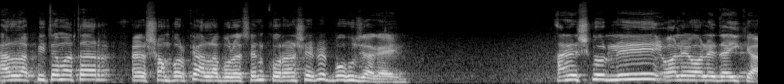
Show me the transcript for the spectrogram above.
আল্লাহ পিতামাতার সম্পর্কে আল্লাহ বলেছেন, কোরআন শরীফে বহু জায়গায়। আনিসকুল্লি অলে অলে দায়িকা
